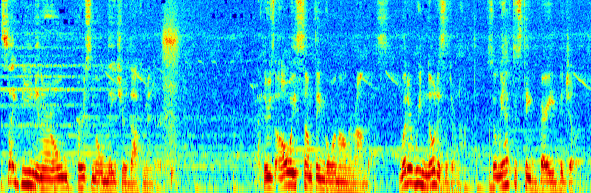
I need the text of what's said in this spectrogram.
It's like being in our own personal nature documentary. There's always something going on around us, whether we notice it or not, so we have to stay very vigilant.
